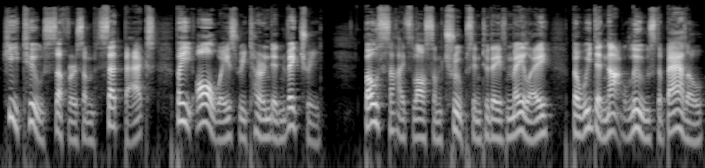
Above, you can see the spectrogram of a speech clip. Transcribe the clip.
he too suffered some setbacks, but he always returned in victory. Both sides lost some troops in today's melee, but we did not lose the battle,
